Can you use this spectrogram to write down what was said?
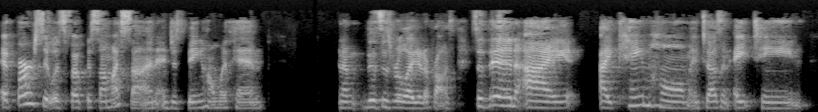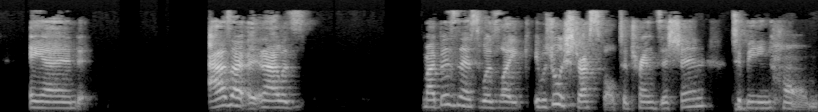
at first it was focused on my son and just being home with him. And I'm, this is related i promise. So then i i came home in 2018 and as I and I was my business was like it was really stressful to transition to being home.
